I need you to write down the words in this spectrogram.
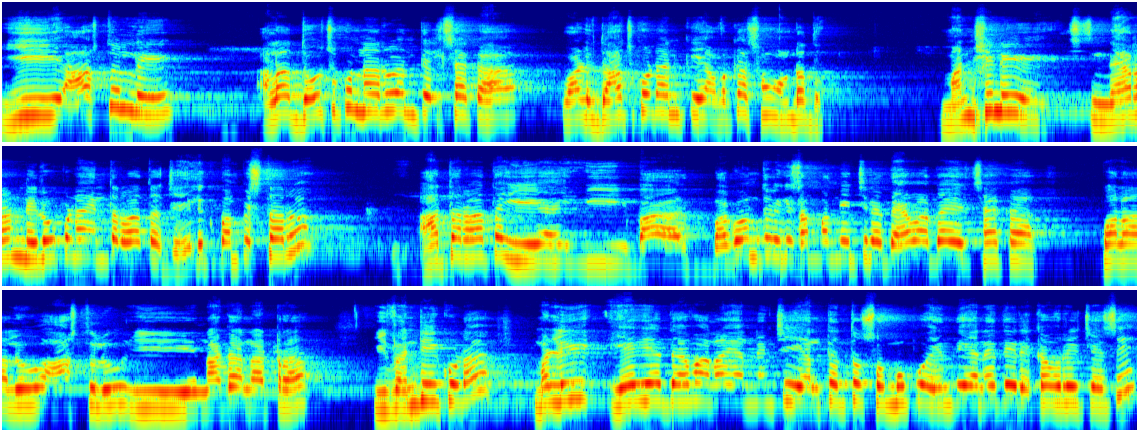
ఈ ఆస్తుల్ని అలా దోచుకున్నారు అని తెలిసాక వాళ్ళు దాచుకోవడానికి అవకాశం ఉండదు. మనిషిని నేరం నిరూపణ అయిన తర్వాత జైలుకి పంపిస్తారు. ఆ తర్వాత ఈ ఈ భ- భగవంతుడికి సంబంధించిన దేవాదాయ శాఖ పొలాలు ఆస్తులు ఈ నగ నట్ర ఇవన్నీ కూడా మళ్ళీ ఏ ఏ దేవాలయం నుంచి ఎంతెంత సొమ్ము పోయింది అనేది రికవరీ చేసి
